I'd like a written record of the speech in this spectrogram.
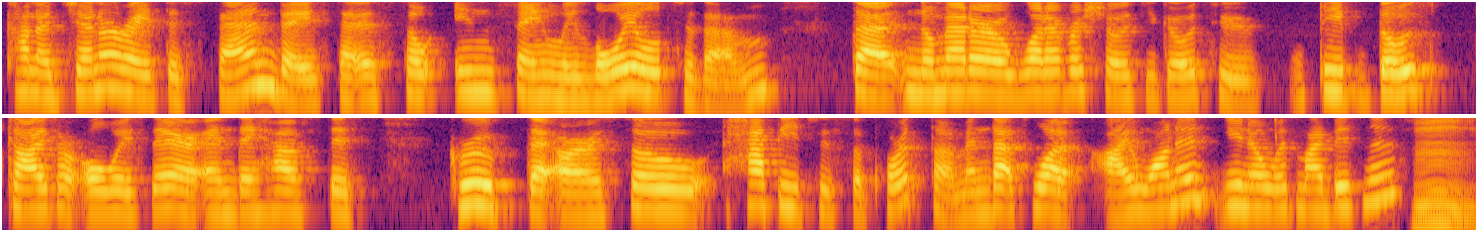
kind of generate this fan base that is so insanely loyal to them that no matter whatever shows you go to, those guys are always there, and they have this group that are so happy to support them, and that's what I wanted, you know, with my business. Hmm.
